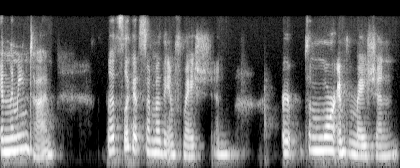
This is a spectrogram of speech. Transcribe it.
In the meantime, let's look at some of the information or some more information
